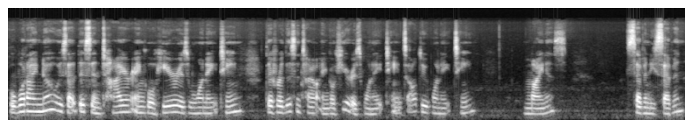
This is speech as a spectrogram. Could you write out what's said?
well, what I know is that this entire angle here is 118. Therefore, this entire angle here is 118. So I'll do 118 minus 77,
